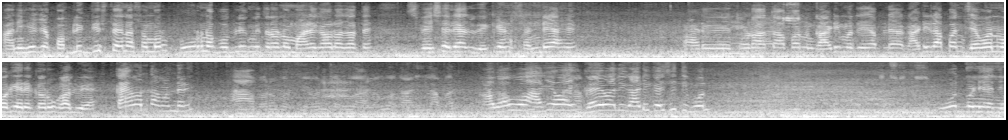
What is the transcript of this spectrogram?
आणि हे जे पब्लिक दिसतंय ना समोर पूर्ण पब्लिक मित्रांनो माळेगावला जाते स्पेशली आज विकेंड संडे आहे. आणि थोडं आता आपण गाडीमध्ये आपल्या गाडीला पण जेवण वगैरे करू घालूया. काय म्हणता मंडळी? हाँ बरोबर. जेवण करू बा गाडीला पण. आगे वाली गाड़ी कैसी थी बोल. बहुत बढ़िया थी।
